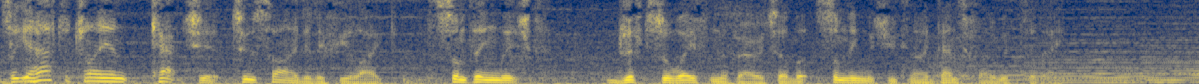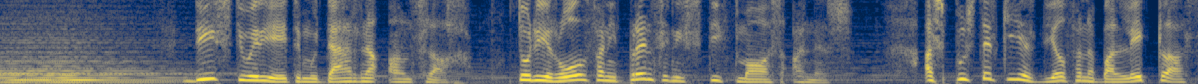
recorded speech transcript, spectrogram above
So you have to try and catch it two sided, if you like. Something which drifts away from the fairy tale, but something which you can identify with today. Die storie het 'n moderne aanslag tot die rol van die prins en die stiefmaas anders. As poestertjie is deel van 'n balletklas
